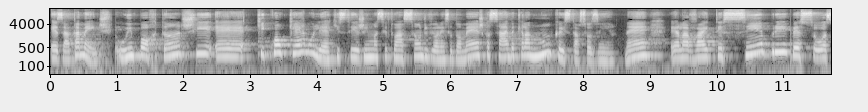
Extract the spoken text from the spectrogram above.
Exatamente. O importante é que qualquer mulher que esteja em uma situação de violência doméstica saiba que ela nunca está sozinha, né? Ela vai ter sempre pessoas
